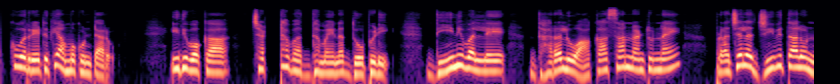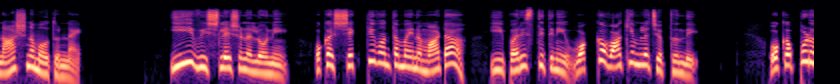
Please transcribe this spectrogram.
ఎక్కువ రేటుకి అమ్ముకుంటారు. ఇది ఒక చట్టబద్ధమైన దోపిడీ. దీనివల్లే ధరలు ఆకాశాన్నంటున్నాయి ప్రజల జీవితాలు నాశనమవుతున్నాయి. ఈ విశ్లేషణలోని ఒక శక్తివంతమైన మాట ఈ పరిస్థితిని ఒక్క వాక్యంలో చెప్తుంది. ఒకప్పుడు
